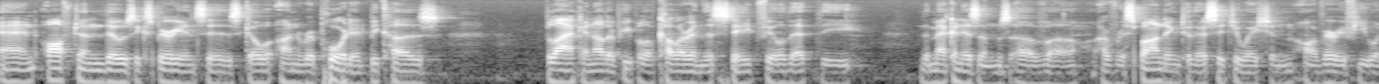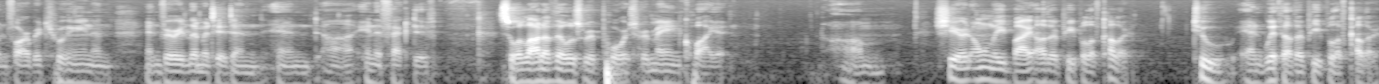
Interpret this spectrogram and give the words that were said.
And often those experiences go unreported because black and other people of color in this state feel that the the mechanisms of, uh, of responding to their situation are very few and far between and, and very limited and, and uh, ineffective. So a lot of those reports remain quiet, um, shared only by other people of color, to and with other people of color.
